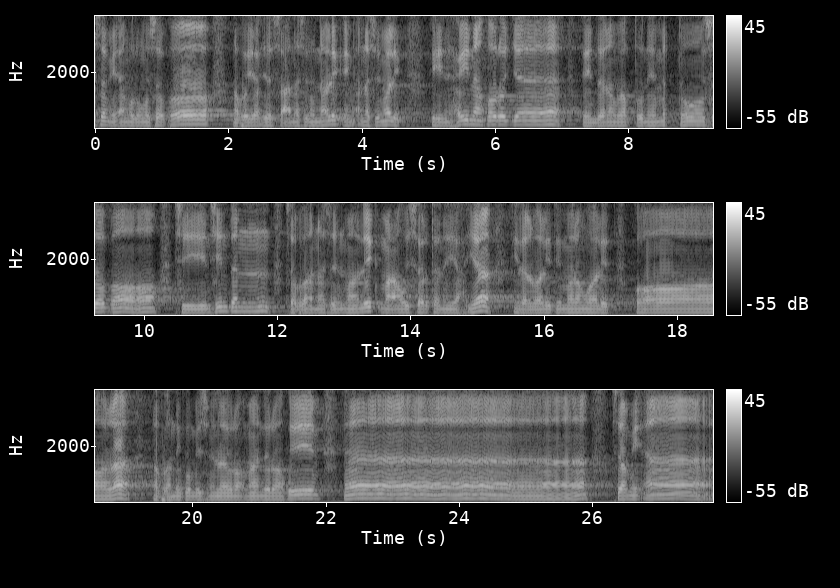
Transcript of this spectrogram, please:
sami guru sapa? Napa Yahya Sa'anas bin Malik ing Anas bin Malik. In hina kharaja in dalam waktu ni metu sapa? Sin sinten? Sapa nasin malik ma'u sartani yahya ilal walid marang walid. Qala apa niku bismillahirrahmanirrahim sami'an.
